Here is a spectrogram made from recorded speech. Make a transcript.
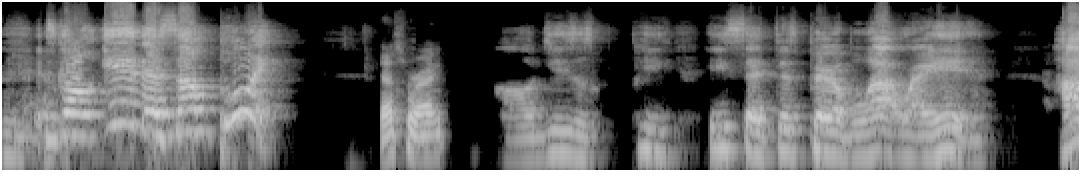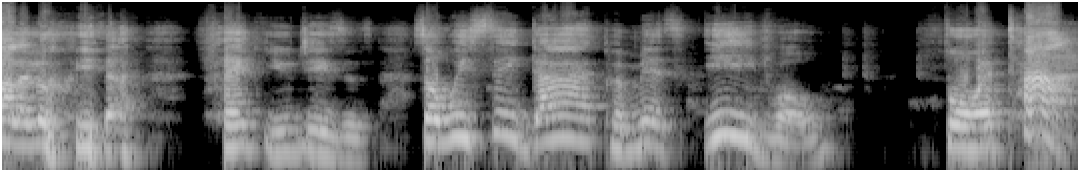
It's gonna end at some point. That's right. Oh, Jesus, he, he set this parable out right here. Hallelujah. Thank you, Jesus. So we see God permits evil for a time.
